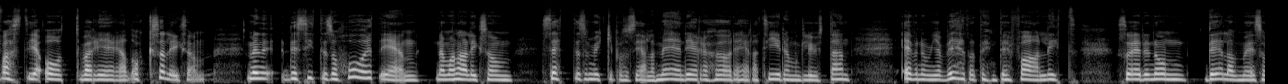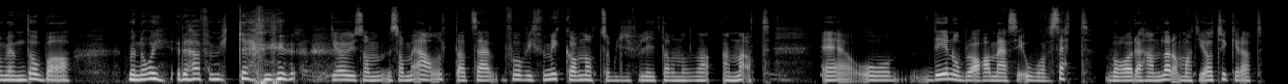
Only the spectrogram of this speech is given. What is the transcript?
Fast jag åt varierad också liksom. Men det sitter så hårt igen när man har liksom sett det så mycket på sociala medier och hör det hela tiden om gluten. Även om jag vet att det inte är farligt så är det någon del av mig som ändå bara men oj, är det här för mycket? Jag är ju som, som med allt, att så här, får vi för mycket av något så blir det för lite av något annat. Eh, och det är nog bra att ha med sig oavsett vad det handlar om. Att jag tycker att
